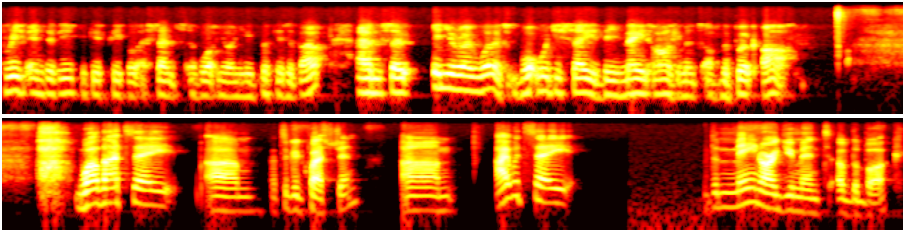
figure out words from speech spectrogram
brief interview to give people a sense of what your new book is about. Um, so, in your own words, what would you say the main arguments of the book are? Well, that's a um, that's a good question. Um, I would say the main argument of the book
